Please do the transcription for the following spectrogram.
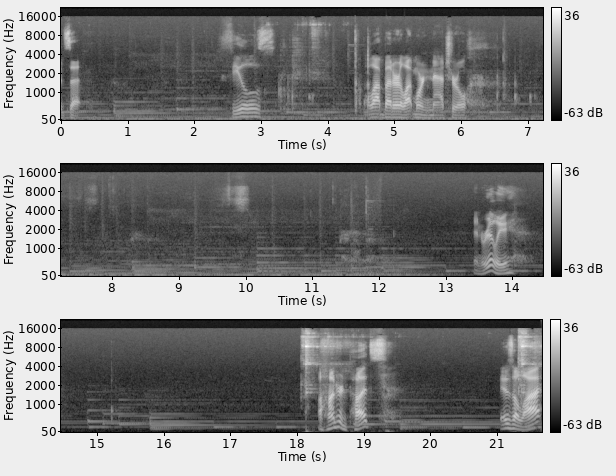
Good set. Feels a lot better, a lot more natural. And really, a hundred putts is a lot,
